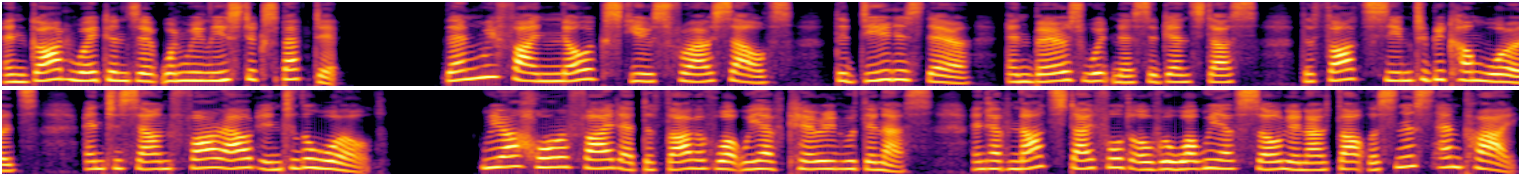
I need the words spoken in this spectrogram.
and God wakens it when we least expect it. Then we find no excuse for ourselves, the deed is there, and bears witness against us, the thoughts seem to become words, and to sound far out into the world. We are horrified at the thought of what we have carried within us, and have not stifled over what we have sown in our thoughtlessness and pride.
